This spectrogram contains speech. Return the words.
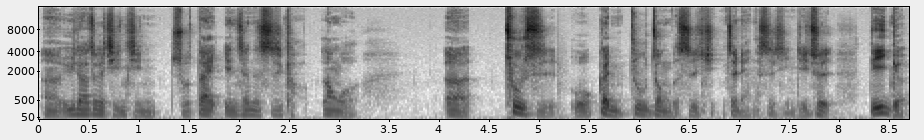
呃遇到这个情形所带延伸的思考，让我呃促使我更注重的事情。这两个事情就是第一个，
